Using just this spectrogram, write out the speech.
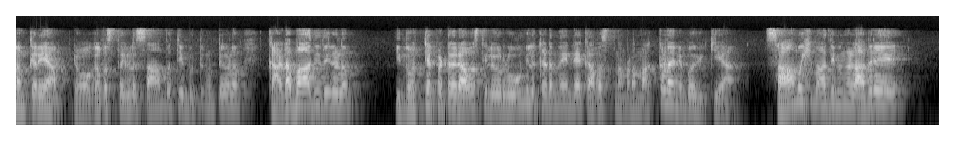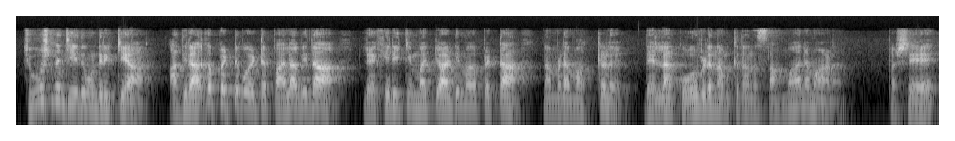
നമുക്കറിയാം രോഗാവസ്ഥകൾ സാമ്പത്തിക ബുദ്ധിമുട്ടുകളും കടബാധിതകളും ഇന്ന് ഒറ്റപ്പെട്ട ഒരു അവസ്ഥയിൽ ഒരു റൂമിൽ കിടന്നതിന്റെയൊക്കെ അവസ്ഥ നമ്മുടെ മക്കൾ അനുഭവിക്കുക. സാമൂഹ്യ മാധ്യമങ്ങൾ അവരെ ചൂഷണം ചെയ്തുകൊണ്ടിരിക്കുക. അതിലകപ്പെട്ടു പോയിട്ട് പലവിധ ലഹരിക്കും മറ്റും അടിമപ്പെട്ട നമ്മുടെ മക്കൾ ഇതെല്ലാം കോവിഡ് നമുക്ക് തന്ന സമ്മാനമാണ്. പക്ഷേ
